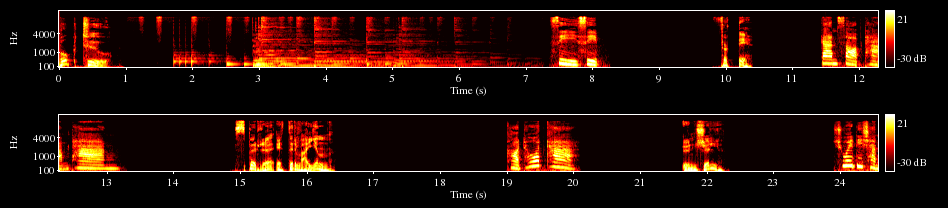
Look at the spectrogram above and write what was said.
บุ๊กทูสี่สิบการสอบถามทาง spørre etter veien ขอโทษค่ะ unnskyld ช่วยดิฉัน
